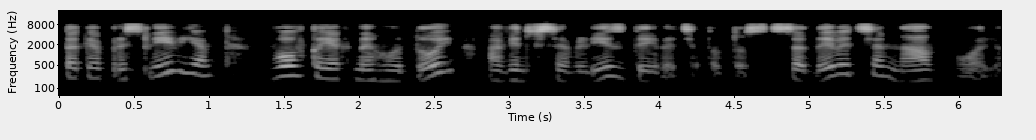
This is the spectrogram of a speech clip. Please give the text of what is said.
таке прислів'я вовка як не годуй, а він все в ліс дивиться, тобто все дивиться на волю.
